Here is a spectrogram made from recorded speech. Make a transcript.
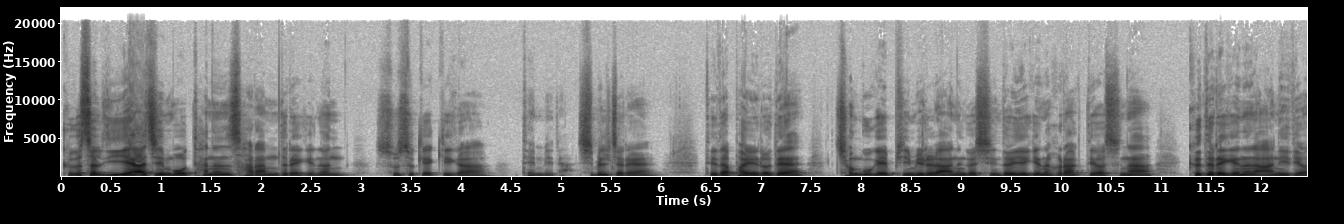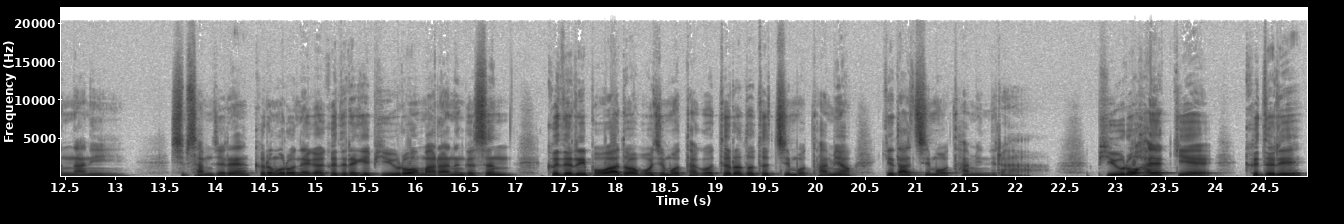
그것을 이해하지 못하는 사람들에게는 수수께끼가 됩니다. 11절에 대답하여 이르되 천국의 비밀을 아는 것이 너희에게는 허락되었으나 그들에게는 아니 되었나니 13절에 그러므로 내가 그들에게 비유로 말하는 것은 그들이 보아도 보지 못하고 들어도 듣지 못하며 깨닫지 못함이니라. 비유로 하였기에 그들이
